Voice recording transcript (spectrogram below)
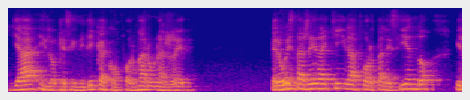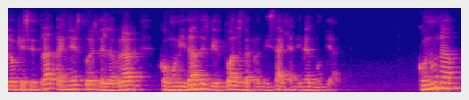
ya en lo que significa conformar una red. Pero esta red hay que fortaleciendo y lo que se trata en esto es de lograr comunidades virtuales de aprendizaje a nivel mundial. Con una,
